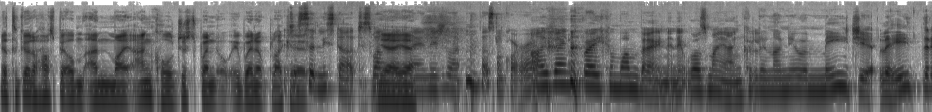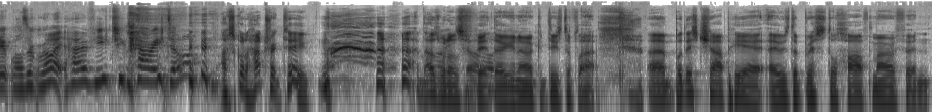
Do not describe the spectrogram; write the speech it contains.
had to go to hospital, and my ankle just went. It went up like just a. suddenly start to swell Yeah, yeah, yeah. and you're just like, mm, that's not quite right. I've only broken one bone and it was my ankle, and I knew immediately that it wasn't right. How have you two carried on? I scored a hat trick too. that was when I was fit, though. You know, I could do stuff like that. Um, but this chap here, it was the Bristol Half Marathon,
